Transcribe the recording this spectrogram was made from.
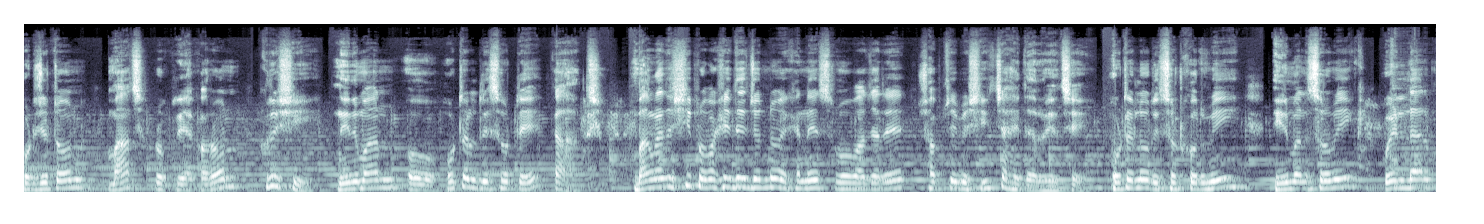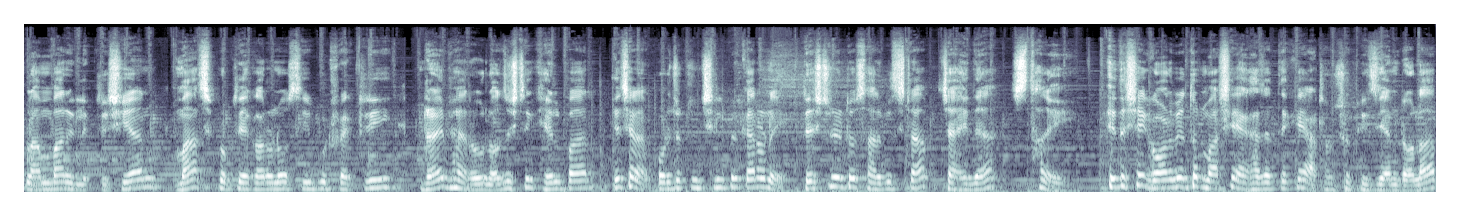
পর্যটন, মাছ প্রক্রিয়াকরণ, কৃষি, নির্মাণ ও হোটেল রিসোর্টে কাজ। বাংলাদেশি প্রবাসীদের জন্য এখানে শ্রমবাজারে সবচেয়ে বেশি চাহিদা রয়েছে। হোটেল ও রিসোর্ট কর্মী, নির্মাণ শ্রমিক, ওয়েল্ডার, প্লাম্বার, ইলেকট্রিশিয়ান, মাছ প্রক্রিয়াকরণ ও সিফুড ফ্যাক্টরি, ড্রাইভার ও লজিস্টিক হেল্পার, এছাড়া পর্যটন শিল্পের কারণে রেস্টুরেন্ট ও সার্ভিস স্টাফ চাহিদা স্থায়ী। এদেশে গড় বেতন মাসে এক হাজার থেকে আঠারোশো ফিজিয়ান ডলার।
